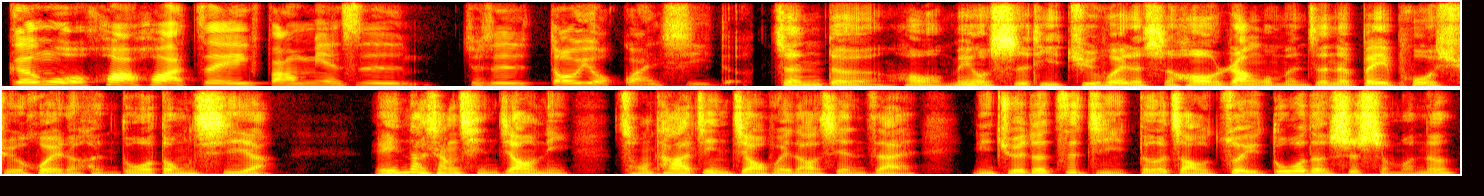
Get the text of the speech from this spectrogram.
跟我画画这一方面是就是都有关系的。真的哦，没有实体聚会的时候，让我们真的被迫学会了很多东西啊。诶，那想请教你，从踏进教会到现在，你觉得自己得着最多的是什么呢？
